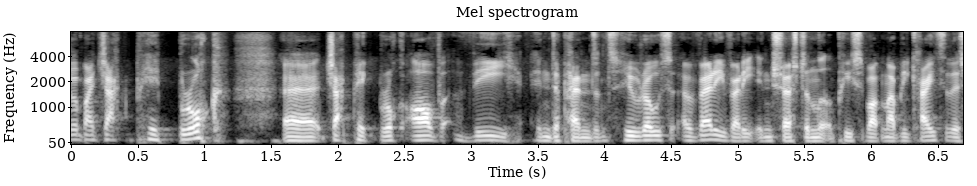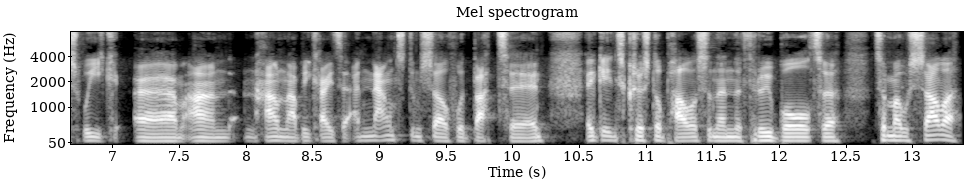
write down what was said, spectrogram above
joined by Jack Pitt-Brooke, uh, Jack Pitt-Brooke of The Independent, who wrote a very, very interesting little piece about Naby Keita this week um, and, how Naby Keita announced himself with that turn against Crystal Palace and then the through ball to, to Mo Salah.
